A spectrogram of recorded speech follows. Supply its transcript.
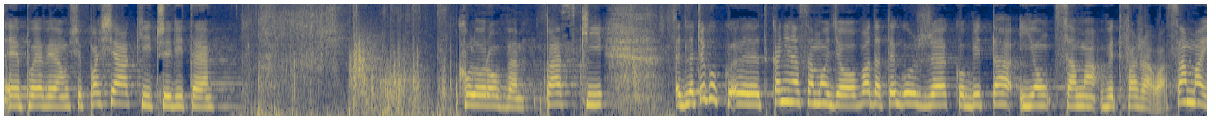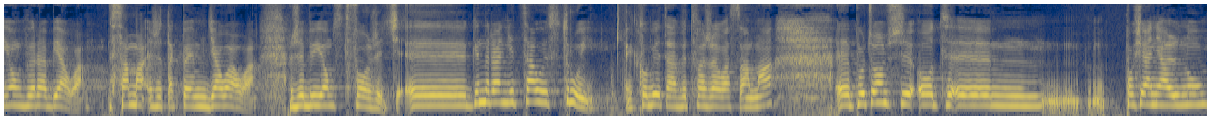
e, pojawiają się pasiaki, czyli te kolorowe paski. Dlaczego tkanina samodziałowa? Dlatego, że kobieta ją sama wytwarzała, sama ją wyrabiała, sama, że tak powiem, działała, żeby ją stworzyć. E, Generalnie cały strój kobieta wytwarzała sama, e, począwszy od em, posiania lnu,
